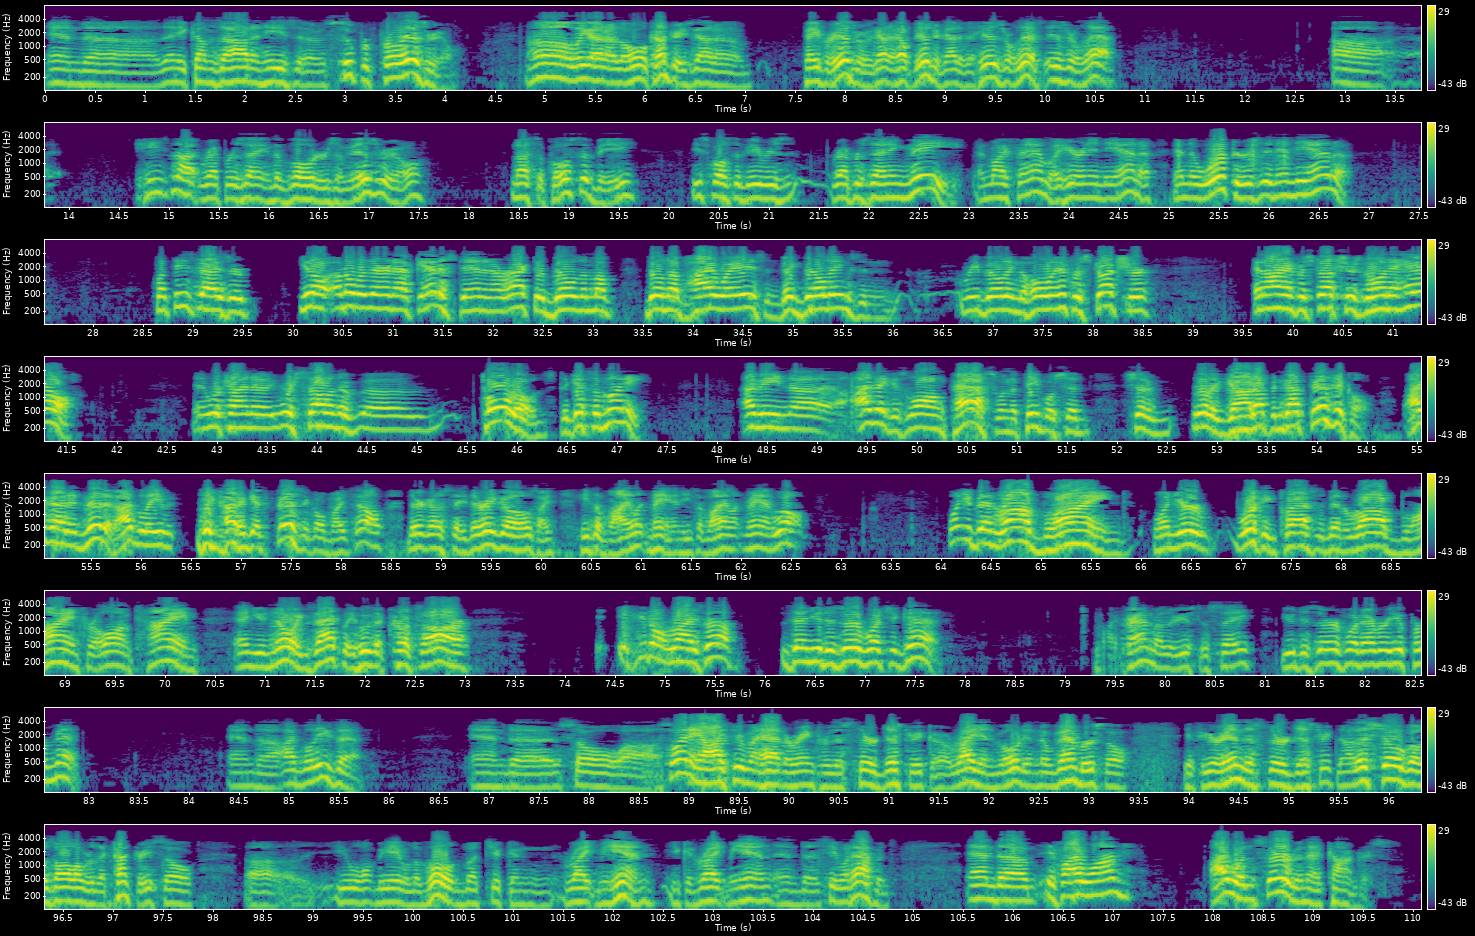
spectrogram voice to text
And uh, then he comes out and he's uh, super pro-Israel. Oh, we got to, the whole country's got to pay for Israel. We got to help Israel. Got to Israel this, Israel that. Uh, he's not representing the voters of Israel. Not supposed to be. He's supposed to be representing me and my family here in Indiana and the workers in Indiana. But these guys are, you know, and over there in Afghanistan and Iraq, they're building them up, building up highways and big buildings and rebuilding the whole infrastructure, and our infrastructure is going to hell. And we're trying to, we're selling the uh, toll roads to get some money. I mean, uh, I think it's long past when the people should should have really got up and got physical. I got to admit it. I believe we got to get physical myself. They're going to say, "There he goes. I, he's a violent man. He's a violent man." Well, when you've been robbed blind when your working class has been robbed blind for a long time and you know exactly who the crooks are, if you don't rise up, then you deserve what you get. My grandmother used to say, you deserve whatever you permit. And uh, I believe that. And uh, so, uh, so anyhow, I threw my hat in the ring for this third district, uh, write-in vote in November. So if you're in this third district, now this show goes all over the country, so you won't be able to vote, but you can write me in. You can write me in and uh, see what happens. And uh, if I won, I wouldn't serve in that Congress.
